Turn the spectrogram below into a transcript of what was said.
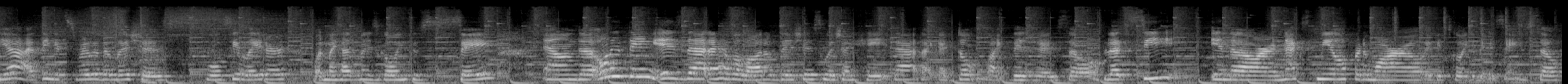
yeah I think it's really delicious. We'll see later what my husband is going to say. And the only thing is that I have a lot of dishes which I hate that. Like I don't like dishes. So let's see in our next meal for tomorrow if it's going to be the same so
